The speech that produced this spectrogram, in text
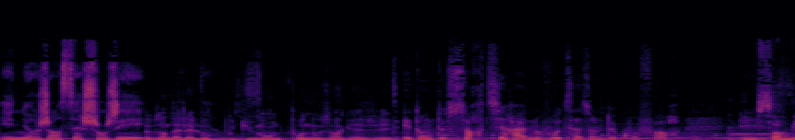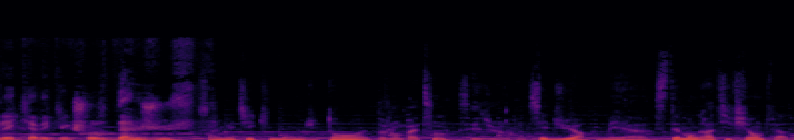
Il y a une urgence à changer. Pas besoin d'aller à l'autre bout du monde pour nous engager. Et donc de sortir à nouveau de sa zone de confort. Il me semblait qu'il y avait quelque chose d'injuste. C'est un métier qui demande du temps. De l'empathie, c'est dur. C'est dur, mais euh, c'est tellement gratifiant de faire des...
